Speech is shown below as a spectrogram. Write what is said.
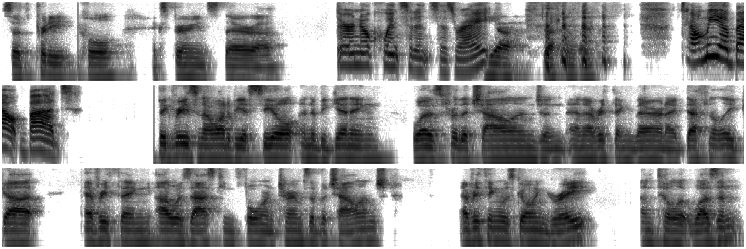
so it's pretty cool experience there. Uh, there are no coincidences, right? Yeah, definitely. Tell me about BUD/S. Big reason I want to be a SEAL in the beginning was for the challenge and, and everything there. And I definitely got everything I was asking for in terms of a challenge. Everything was going great until it wasn't.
